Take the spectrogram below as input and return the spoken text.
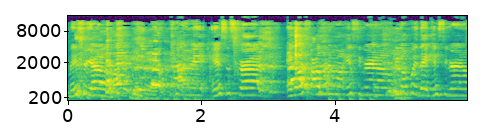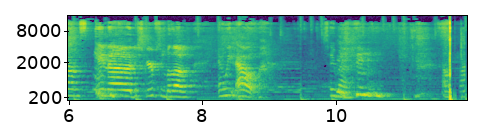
make sure y'all like, comment, and subscribe, and go follow them on Instagram. We gonna put their Instagrams in the description below, and we out. Say bye.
